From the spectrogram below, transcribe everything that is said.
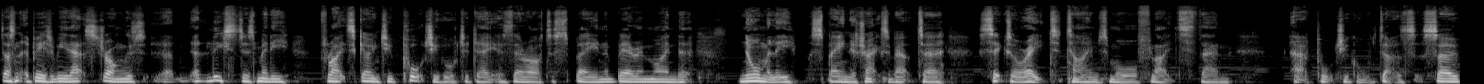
doesn't appear to be that strong. There's uh, at least as many flights going to Portugal today as there are to Spain. And bear in mind that normally Spain attracts about uh, six or eight times more flights than uh, Portugal does. So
